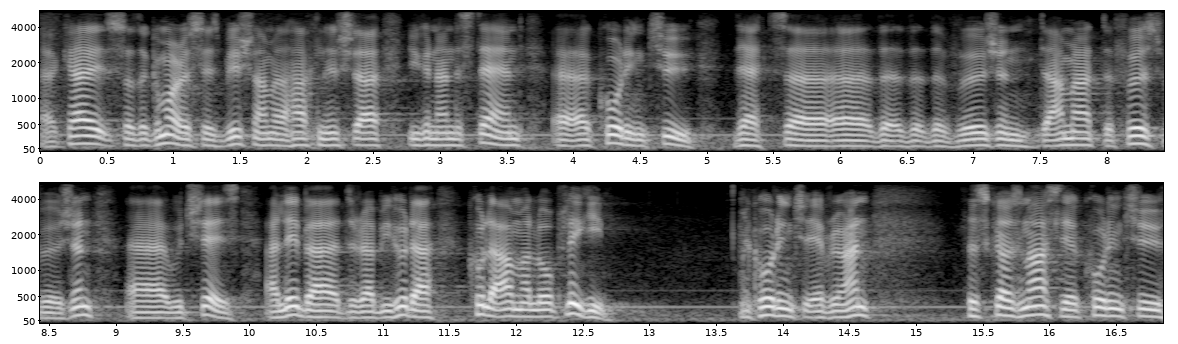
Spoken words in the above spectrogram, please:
Okay, so the Gemara says bishlam you can understand according to that uh, uh, the, the, the version Damat, the first version, uh, which says Aliba de Rabbi Huda Kula Amalo Pligi. According to everyone, this goes nicely according to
